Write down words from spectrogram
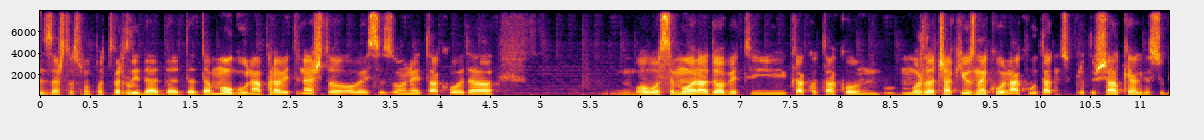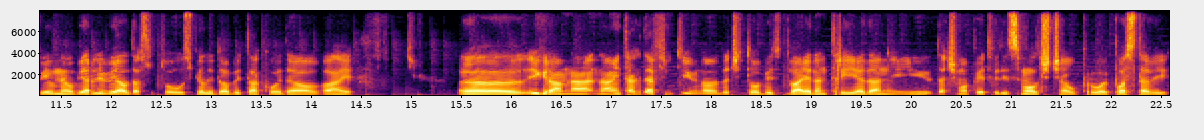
zašto smo potvrdili da, da, da, da mogu napraviti nešto ove sezone, tako da ovo se mora dobiti i kako tako, možda čak i uz neku onakvu utakmicu protiv Šalke gdje su bili neuvjerljivi, ali da su to uspjeli dobiti tako da ovaj, Uh, igram na, na Eintracht definitivno, da će to biti 2-1, 3-1 i da ćemo opet vidjeti Smolčića u prvoj postavi.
